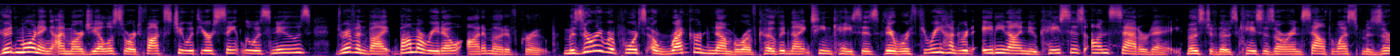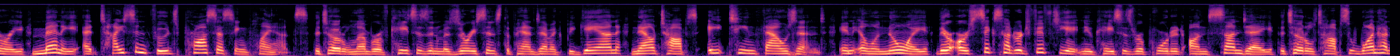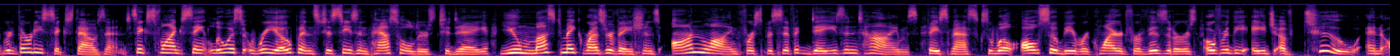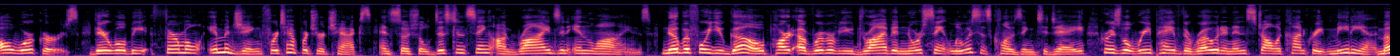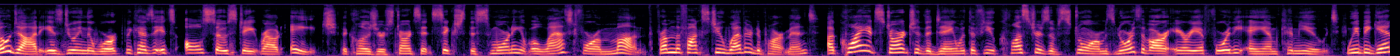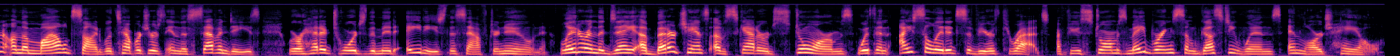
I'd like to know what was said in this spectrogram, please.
Good morning. I'm Margie Ellisor at Fox 2 with your St. Louis news, driven by Bomarito Automotive Group. Missouri reports a record number of COVID 19 cases. There were 389 new cases on Saturday. Most of those cases are in southwest Missouri, many at Tyson Foods processing plants. The total number of cases in Missouri since the pandemic began now tops 18,000. In Illinois, there are 658 new cases reported on Sunday. The total tops 136,000. Six Flags St. Louis reopens to season pass holders today. You must make reservations online for specific days and times. Face masks will also be required for visitors over the age of two and all workers. There will be thermal imaging for temperature checks and social distancing on rides and in lines. Know before you go, part of Riverview Drive in North St. Louis is closing today. Crews will repave the road and install a concrete median. MoDOT is doing the work because it's also State Route H. The closure starts at 6 this morning. It will last for a month. From the Fox 2 Weather Department, a quiet start to the day with a few clusters of storms north of our area for the AM commute. We begin on the mild side with temperatures in the 70s. We're headed towards the mid 80s this afternoon. Later in the day, a better chance of scattered storms with an isolated severe threat. A few storms may bring some gusty winds and large hail.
